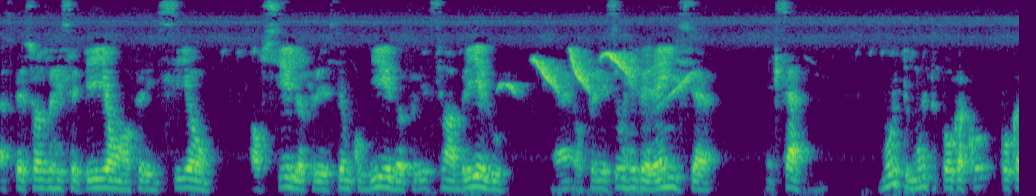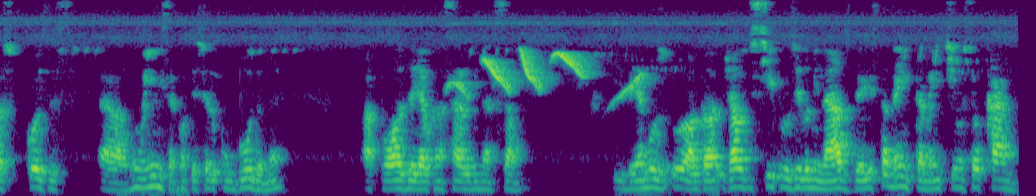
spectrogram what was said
as pessoas o recebiam, ofereciam auxílio, ofereciam comida, ofereciam abrigo, né? ofereciam reverência, etc. Muito, muito pouca, poucas coisas uh, ruins aconteceram com Buda, né? Após ele alcançar a iluminação. E vemos já os discípulos iluminados deles também, também tinham seu karma.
